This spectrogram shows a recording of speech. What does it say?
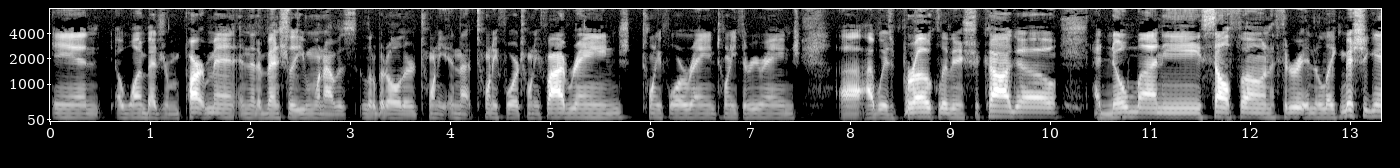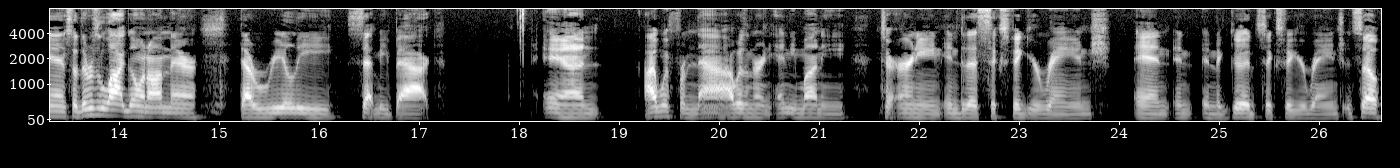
in a one bedroom apartment and then eventually even when I was a little bit older 20 in that 24 25 range 24 range 23 range uh, I was broke living in Chicago had no money cell phone threw it into Lake Michigan. So there was a lot going on there that really set me back. And I went from that I wasn't earning any money to earning into the six figure range and in, a good six figure range. And so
